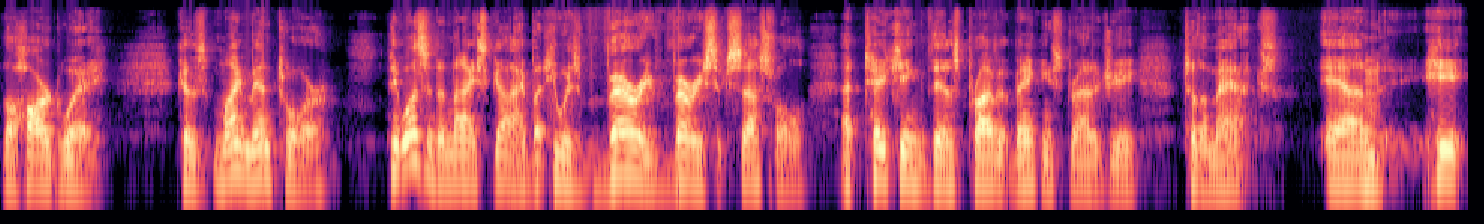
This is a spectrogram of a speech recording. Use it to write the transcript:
the hard way because my mentor, he wasn't a nice guy, but he was very, very successful at taking this private banking strategy to the max. And hmm. he,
